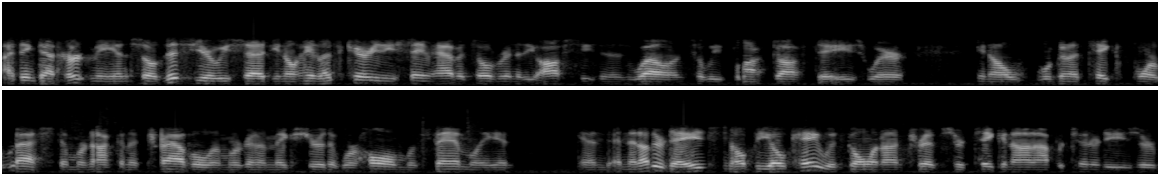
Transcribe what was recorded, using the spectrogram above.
I think that hurt me. And so this year we said, you know, hey, let's carry these same habits over into the off season as well. And so we blocked off days where you know, we're going to take more rest and we're not going to travel and we're going to make sure that we're home with family and and and then other days, you know, be okay with going on trips or taking on opportunities or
